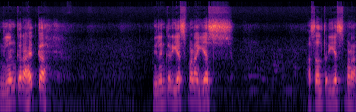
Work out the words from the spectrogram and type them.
निलंकर आहेत का? निलंकर यस म्हणा यस असाल तर यस म्हणा.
